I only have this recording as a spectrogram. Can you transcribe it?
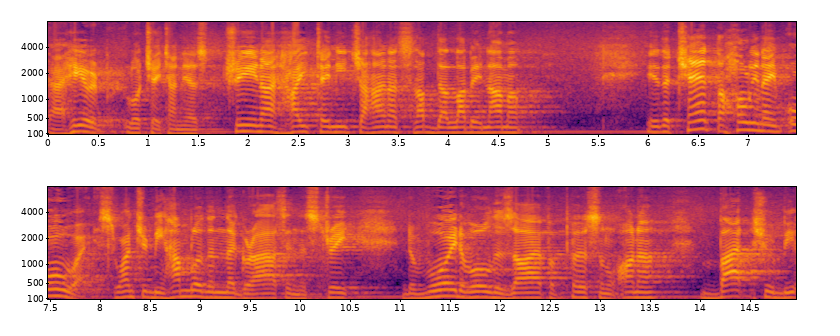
uh, here Lord Chaitanya's Trina Haiteni Chahana Sada Labe Nama. The chant the holy name always. One should be humbler than the grass in the street, devoid of all desire for personal honor, but should be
